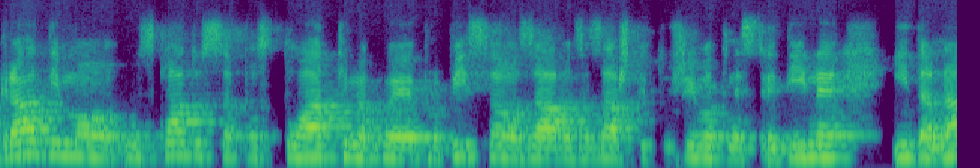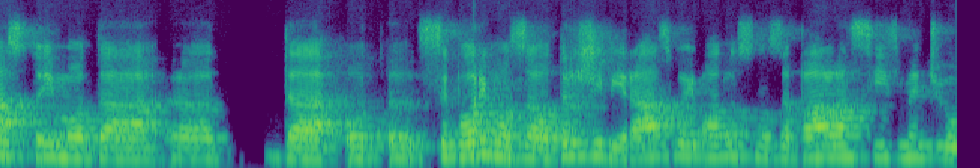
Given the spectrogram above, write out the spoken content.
gradimo u skladu sa postulatima koje je propisao Zavod za zaštitu životne sredine i da nastojimo da da se borimo za održivi razvoj, odnosno za balans između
